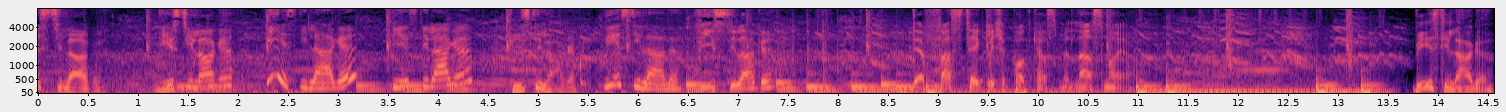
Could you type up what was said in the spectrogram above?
ist die Lage? Wie ist die Lage? Wie ist die Lage? Wie ist die Lage? Wie ist die Lage? Wie ist die Lage? Wie ist die Lage? Der fast tägliche Podcast mit Lars Meyer. Wie ist die Lage?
